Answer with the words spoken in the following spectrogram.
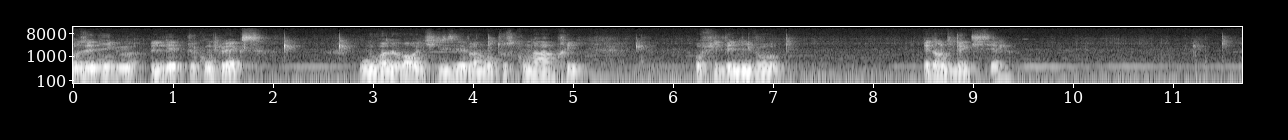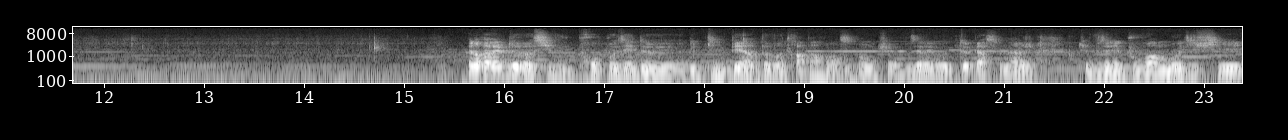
aux énigmes les plus complexes, où on va devoir utiliser vraiment tout ce qu'on a appris au fil des niveaux et dans le didacticiel. Unravel 2 va aussi vous proposer de, de, pimper un peu votre apparence. Donc euh, vous avez vos deux personnages que vous allez pouvoir modifier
